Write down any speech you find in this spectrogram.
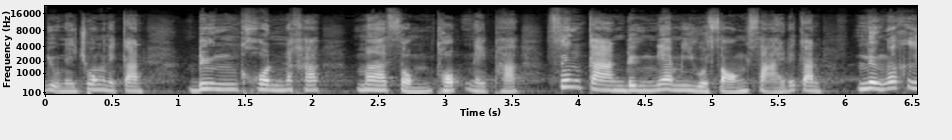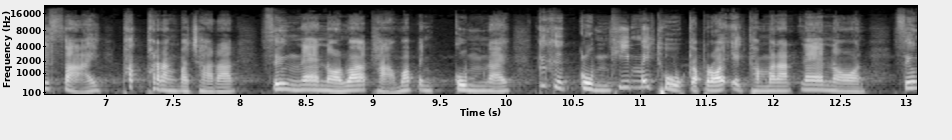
อยู่ในช่วงในการดึงคนนะคะ มาสมทบในพรรคซึ่งการดึงเนี่ยมีอยู่ 2 สายด้วยกันหนึ่งก็คือสายพรรคพลังประชารัฐ ซึ่งแน่นอนว่าถามว่าเป็นกลุ่มไหน ก็คือกลุ่มที่ไม่ถูกกับร้อยเอกธรรมนัฐแน่นอน ซึ่ง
